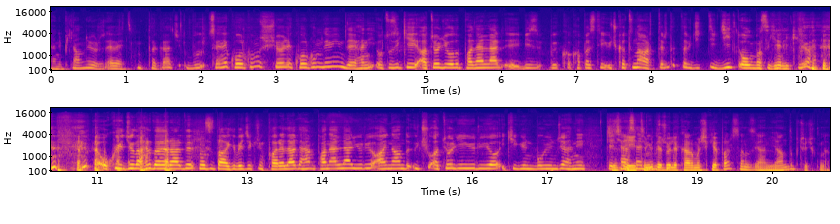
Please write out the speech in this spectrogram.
Yani planlıyoruz evet mutlaka. Bu sene korkumuz şöyle korkum demeyeyim de hani 32 atölye olup paneller e, biz bu kapasiteyi 3 katını arttırdık da ciddi cilt olması gerekiyor. Okuyucular da herhalde nasıl takip edecek çünkü paralelde hem paneller yürüyor aynı anda 3 atölye yürüyor 2 gün boyunca hani Siz geçen eğitimi sene de buçuk... böyle karmaşık yaparsanız yani yandı bu çocuklar.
